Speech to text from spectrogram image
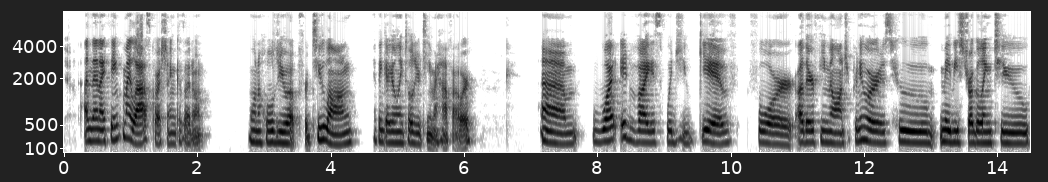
Yeah. And then I think my last question, because I don't want to hold you up for too long. I think I only told your team a half hour. Um, what advice would you give for other female entrepreneurs who may be struggling to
